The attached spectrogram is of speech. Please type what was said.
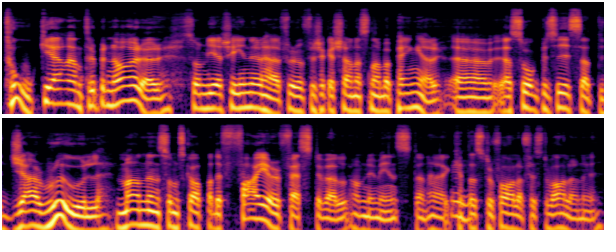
tokiga entreprenörer som ger sig in i det här för att försöka tjäna snabba pengar. Eh, jag såg precis att Ja Rule, mannen som skapade Fire Festival, om ni minns den här mm. katastrofala festivalen.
